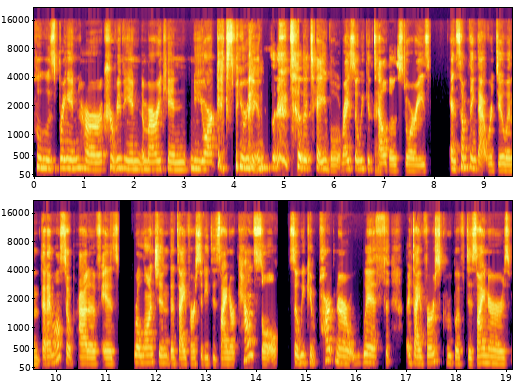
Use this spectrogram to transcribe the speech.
who's bringing her Caribbean American New York experience to the table, right? So we can tell those stories. And something that we're doing that I'm also proud of is we're launching the Diversity Designer Council so we can partner with a diverse group of designers,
